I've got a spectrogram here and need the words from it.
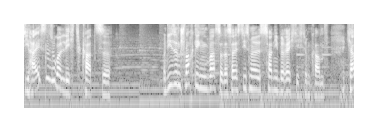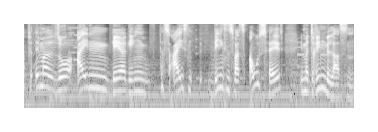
Die heißen sogar Lichtkatze. Und die sind schwach gegen Wasser. Das heißt, diesmal ist Sunny berechtigt im Kampf. Ich habe immer so einen, der gegen das Eis wenigstens was aushält, immer drin gelassen.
